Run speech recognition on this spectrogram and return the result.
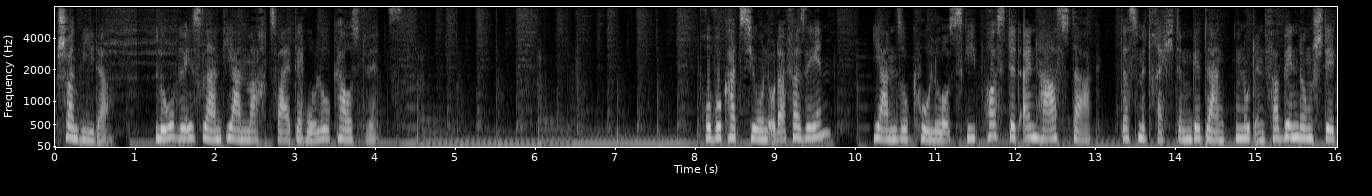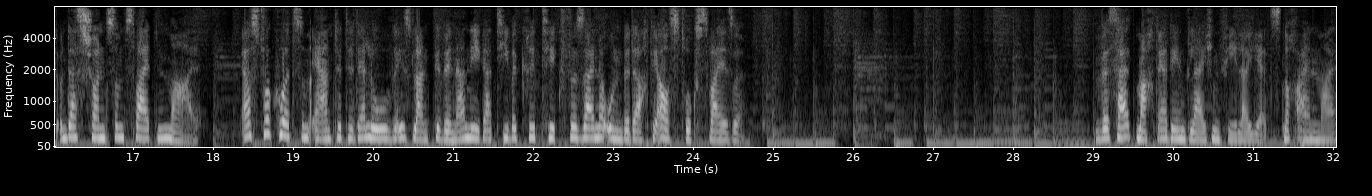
Schon wieder. Lowe Island Jan macht zweite Holocaust-Witz. Provokation oder Versehen? Jan Sokolowski postet ein Hashtag, das mit rechtem Gedankennot in Verbindung steht und das schon zum zweiten Mal. Erst vor kurzem erntete der Lowe Island-Gewinner negative Kritik für seine unbedachte Ausdrucksweise. Weshalb macht er den gleichen Fehler jetzt noch einmal?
